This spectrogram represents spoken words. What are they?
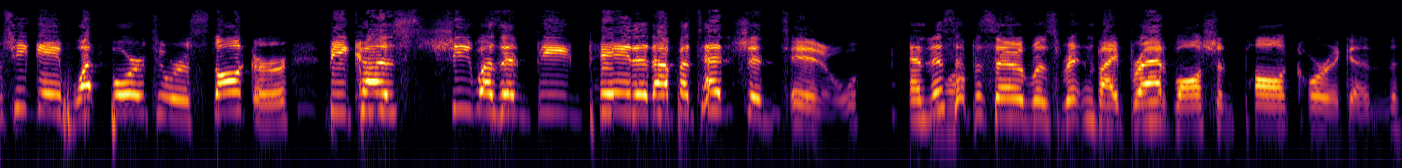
she gave what for to her stalker because she wasn't being paid enough attention to. And this episode was written by Brad Walsh and Paul Corrigan.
